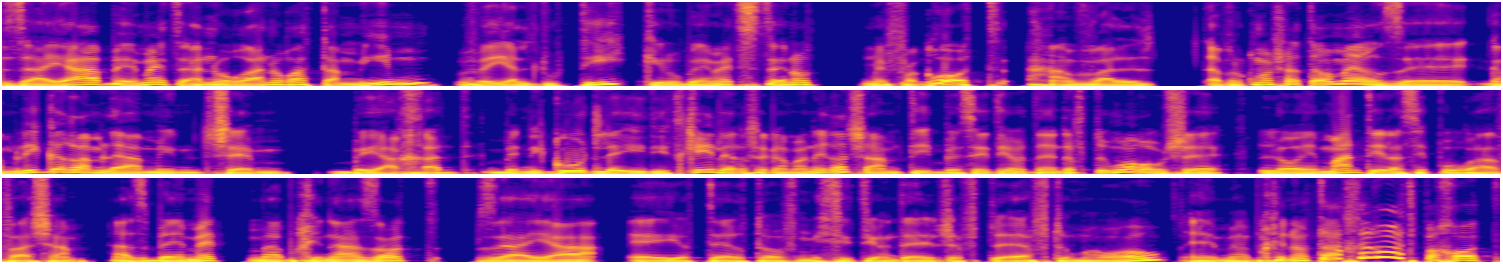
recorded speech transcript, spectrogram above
זה היה באמת, זה היה נורא נורא תמים וילדותי, כאילו באמת סצנות מפגרות, אבל אבל כמו שאתה אומר, זה גם לי גרם להאמין שהם ביחד. בניגוד לאידית קילר, שגם אני רשמתי ב-City of the End of Tomorrow, שלא האמנתי לסיפור האהבה שם. אז באמת, מהבחינה הזאת, זה היה אה, יותר טוב מ-City on the Edge of, of Tomorrow, אה, מהבחינות האחרות פחות.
